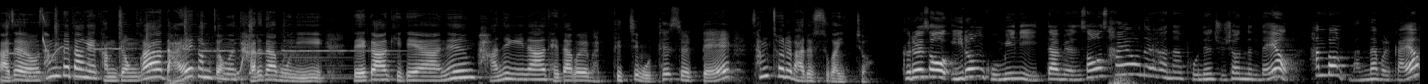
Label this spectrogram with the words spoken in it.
맞아요. 상대방의 감정과 나의 감정은 다르다 보니 내가 기대하는 반응이나 대답을 받- 듣지 못했을 때 상처를 받을 수가 있죠. 그래서 이런 고민이 있다면서 사연을 하나 보내주셨는데요. 한번 만나볼까요?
